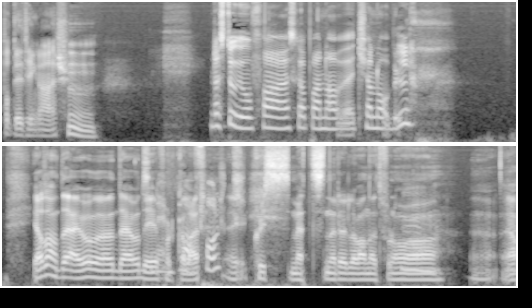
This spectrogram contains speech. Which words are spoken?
på de tinga her. Mm. Det sto jo fra skaperen av Tsjernobyl. Ja da, det er jo, det er jo de er folka der. folk. Eh, Chris Metzner, eller hva han heter for noe. Mm. ja.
